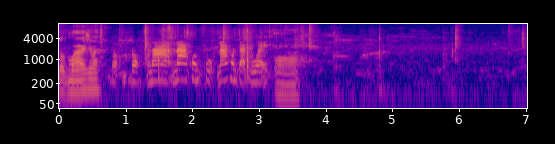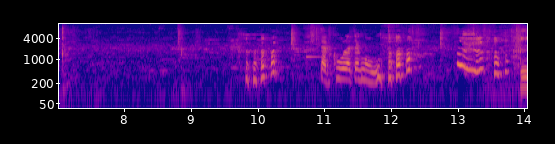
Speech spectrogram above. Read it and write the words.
ดอกไม้ใช่ไหมดอกดอกหน้าหน้าคนสุหน้าคนจัดด้วย อ๋อ คู่แล้วจะงง คือ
